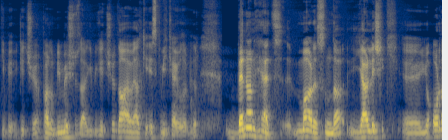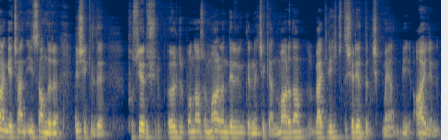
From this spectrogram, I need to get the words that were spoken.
gibi geçiyor. Pardon 1500'ler gibi geçiyor. Daha belki eski bir hikaye olabilir. Benan Head mağarasında yerleşik e, oradan geçen insanları bir şekilde pusuya düşürüp öldürüp ondan sonra mağaranın derinliklerine çeken, mağaradan belki de hiç dışarıya da çıkmayan bir ailenin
